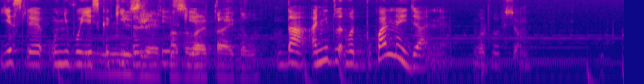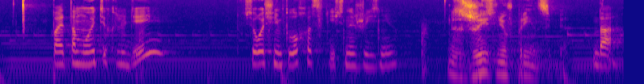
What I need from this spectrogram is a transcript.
Если у него есть Не какие-то их житейские... называют айдолы. Да, они вот буквально идеальные, вот во всем. Поэтому у этих людей все очень плохо с личной жизнью. С жизнью в принципе. Да.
